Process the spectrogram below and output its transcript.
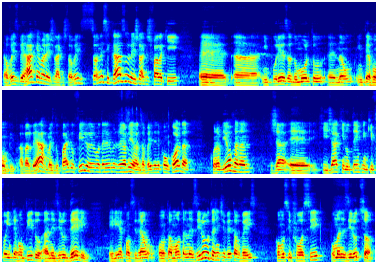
talvez Berrak é Mareishlakish, talvez só nesse caso o Reishlakish fala que é, a impureza do morto é, não interrompe. A Valbear, mas do pai e do filho, é Rabi Talvez ele concorda com Rabi Yohanan, já, é, que já que no tempo em que foi interrompido a Nezirut dele, ele ia considerar contra uma outra Nezirut, a gente vê talvez como se fosse uma Nezirut só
